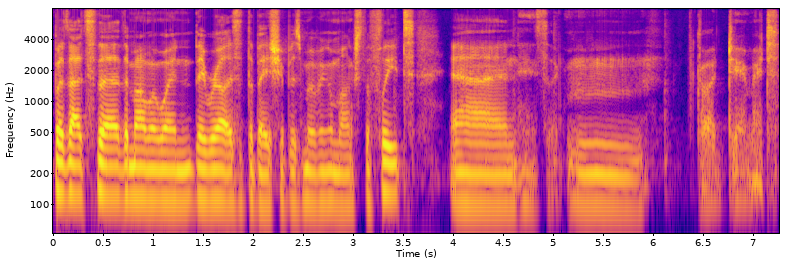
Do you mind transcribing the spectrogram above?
but that's the the moment when they realize that the base ship is moving amongst the fleet and he's like mm, god damn it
